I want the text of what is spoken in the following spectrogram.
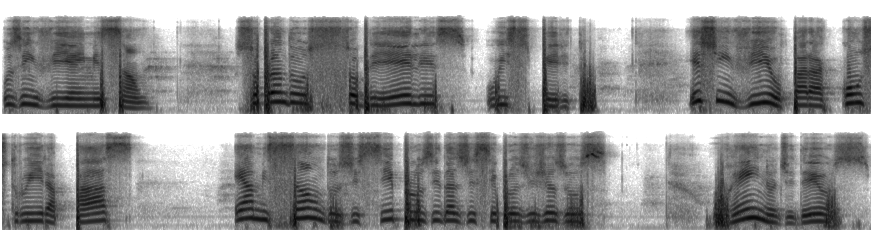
os envia em missão, soprando sobre eles o Espírito. Este envio para construir a paz é a missão dos discípulos e das discípulas de Jesus. O reino de Deus,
